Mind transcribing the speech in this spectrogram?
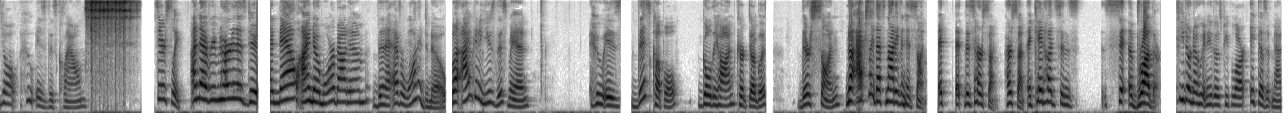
Yo, who is this clown? Seriously, I never even heard of this dude. And now I know more about him than I ever wanted to know. But I'm going to use this man who is this couple, Goldie Hawn, Kirk Douglas, their son. No, actually, that's not even his son. It, it, this is her son, her son, and Kate Hudson's si- uh, brother. If you don't know who any of those people are, it doesn't matter.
